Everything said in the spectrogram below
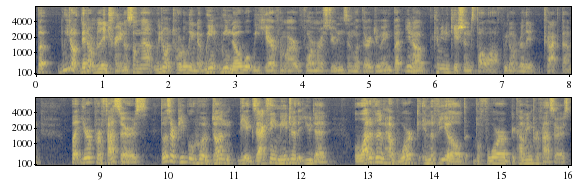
But we don't they don't really train us on that. We don't totally know we, we know what we hear from our former students and what they're doing but you know communications fall off. We don't really track them. But your professors those are people who have done the exact same major that you did a lot of them have worked in the field before becoming professors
